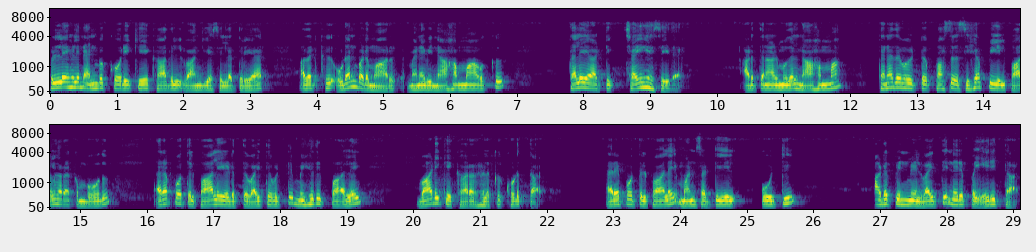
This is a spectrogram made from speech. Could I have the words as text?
பிள்ளைகளின் அன்பு கோரிக்கையை காதில் வாங்கிய செல்லத்துறையார் அதற்கு உடன்படுமாறு மனைவி நாகம்மாவுக்கு தலையாட்டி சைகை செய்தார். அடுத்த நாள் முதல் நாகம்மா தனது வீட்டு பசு சிகப்பியில் பால் கறக்கும் போது அரப்போத்தில் பாலை எடுத்து வைத்துவிட்டு மிகுதி பாலை வாடிக்கைக்காரர்களுக்கு கொடுத்தாள். அரைப்போத்தில் பாலை மண் சட்டியில் ஊற்றி அடுப்பின் மேல் வைத்து நெருப்பை எரித்தாள்.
